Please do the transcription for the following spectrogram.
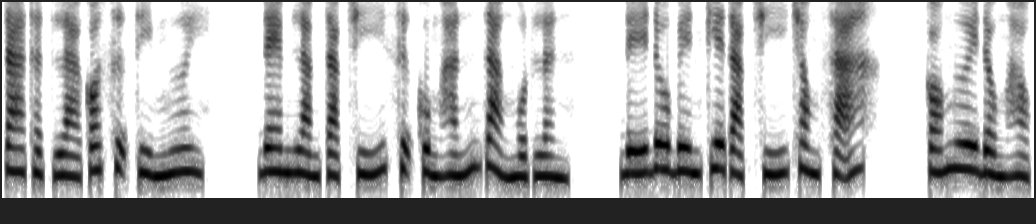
ta thật là có sự tìm ngươi, đem làm tạp chí sự cùng hắn giảng một lần. Đế đô bên kia tạp chí trong xã, có ngươi đồng học,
